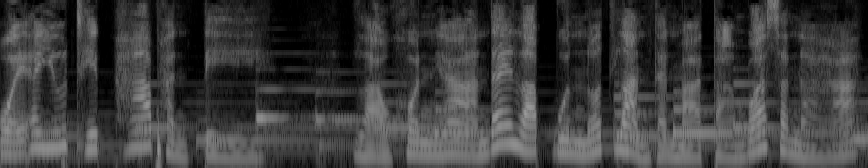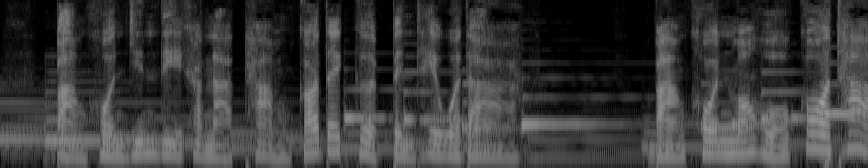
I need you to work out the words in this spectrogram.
วยอายุทิพย์ห้าพันปี เหล่าคนงานได้รับบุญลดหลั่นกันมาตามวาสนา บางคนยินดีขนาดทำก็ได้เกิดเป็นเทวดา บางคนโมโหโกธา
